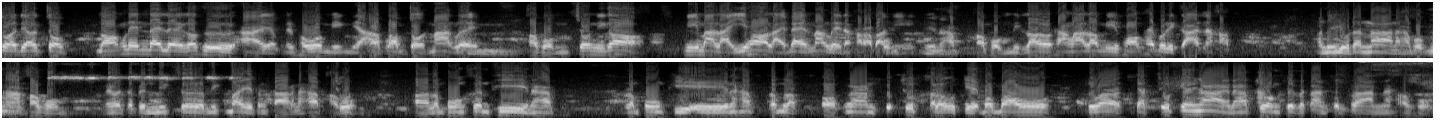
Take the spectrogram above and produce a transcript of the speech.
ตัวเดียวจบร้องเล่นได้เลยก็คืออ่าอย่างเป็น power mix เนี่ยครับตอบโจทย์มากเลย อืมครับผมช่วงนี้ก็มีมาหลายยี่ห้อหลายแบรนด์มากเลยนะครับตอนนี้นี่นะครับ ครับผมเราทางร้านเรามีพร้อมให้บริการนะครับอันนี้อยู่ด้านหน้านะครับผม อ่าครับผม ไม่ว่าจะเป็นมิกเซอร์มิกไบต่างๆนะครับครับชุดผมอ่า ลำโพงเคลื่อนที่นะครับลำโพง PA นะครับสำหรับออกงานชุดคาราโอเกะเบาๆ หรือว่าจัดชุดง่ายๆนะครับ ช่วงเทศกาลสงกรานต์นะครับผม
